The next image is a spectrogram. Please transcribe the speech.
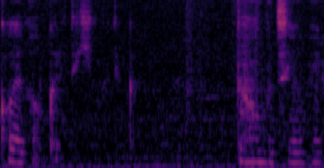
声が遅れて聞こえてくる。動物呼べる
